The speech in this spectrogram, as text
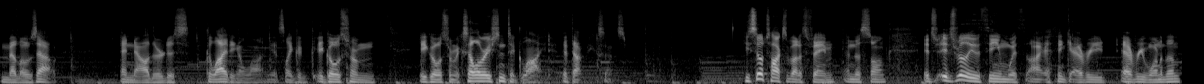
mellows out. And now they're just gliding along. It's like a, it goes from it goes from acceleration to glide, if that makes sense. He still talks about his fame in this song. It's it's really the theme with I think every every one of them,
